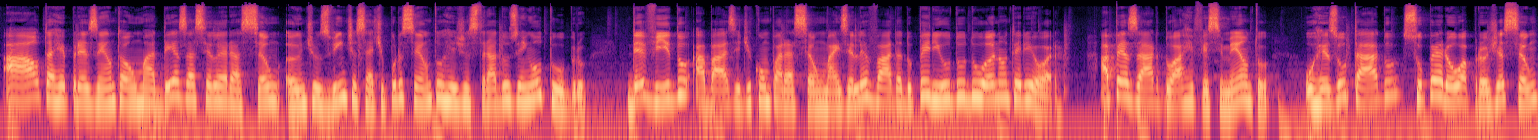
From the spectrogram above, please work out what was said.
A alta representa uma desaceleração ante os 27% registrados em outubro devido à base de comparação mais elevada do período do ano anterior. Apesar do arrefecimento, o resultado superou a projeção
